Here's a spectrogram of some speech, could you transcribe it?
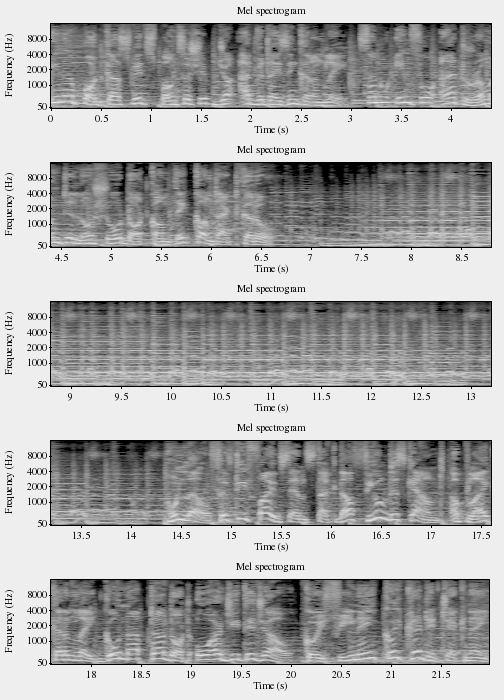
ਇਨਾ ਪੋਡਕਾਸਟ ਵਿੱਚ ਸਪਾਂਸਰਸ਼ਿਪ ਜਾਂ ਐਡਵਰਟਾਈਜ਼ਿੰਗ ਕਰਨ ਲਈ ਸਾਨੂੰ info@ramantillonshow.com ਤੇ ਕੰਟੈਕਟ ਕਰੋ। ਹੁਣ ਲਓ 55 ਸੈਂਟਸ ਤੱਕ ਦਾ ਫਿਊਲ ਡਿਸਕਾਊਂਟ ਅਪਲਾਈ ਕਰਨ ਲਈ gonapta.org ਤੇ ਜਾਓ। ਕੋਈ ਫੀ ਨਹੀਂ, ਕੋਈ ਕ੍ਰੈਡਿਟ ਚੈੱਕ ਨਹੀਂ।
